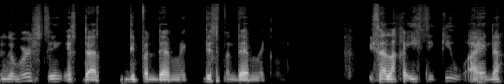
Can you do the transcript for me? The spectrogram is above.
the worst thing is that the pandemic this pandemic ano, isa lang ka ECQ ay na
